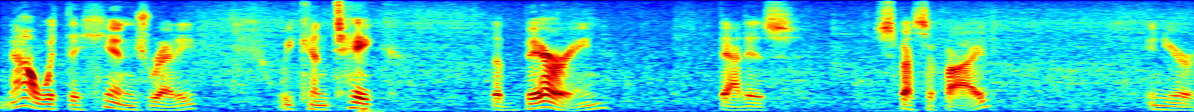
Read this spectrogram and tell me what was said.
Now with the hinge ready, we can take the bearing that is specified in your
